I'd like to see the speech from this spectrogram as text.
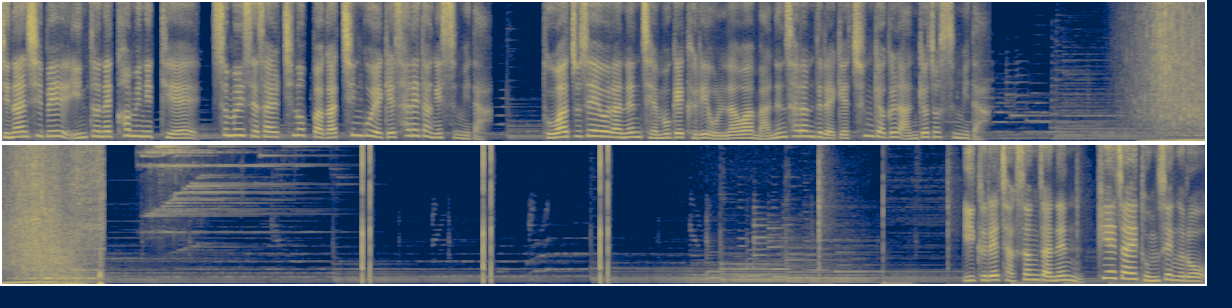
지난 10일 인터넷 커뮤니티에 23살 친오빠가 친구에게 살해당했습니다. 도와주세요라는 제목의 글이 올라와 많은 사람들에게 충격을 안겨줬습니다. 이 글의 작성자는 피해자의 동생으로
